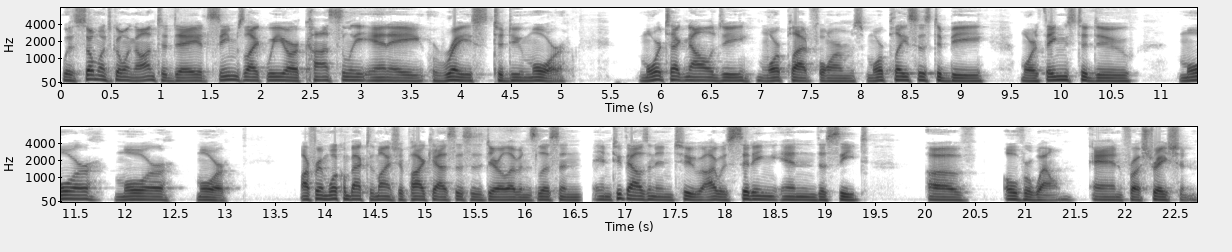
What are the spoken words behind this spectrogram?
With so much going on today, it seems like we are constantly in a race to do more. More technology, more platforms, more places to be, more things to do, more, more, more. My friend, welcome back to the Mindshift Podcast. This is Darrell Evans. Listen, in 2002, I was sitting in the seat of overwhelm and frustration.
